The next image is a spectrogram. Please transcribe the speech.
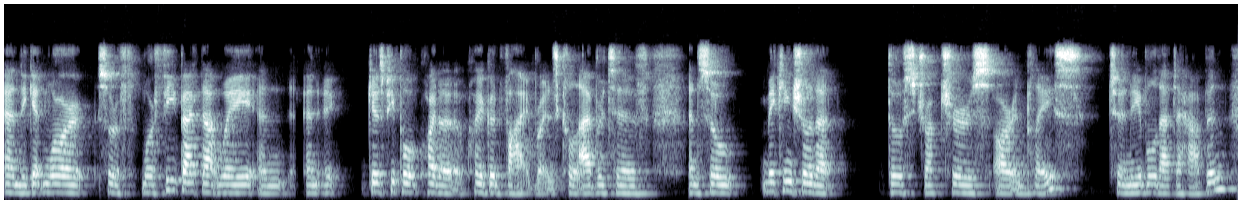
and they get more sort of more feedback that way, and and it gives people quite a quite a good vibe, right? It's collaborative, and so making sure that those structures are in place to enable that to happen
